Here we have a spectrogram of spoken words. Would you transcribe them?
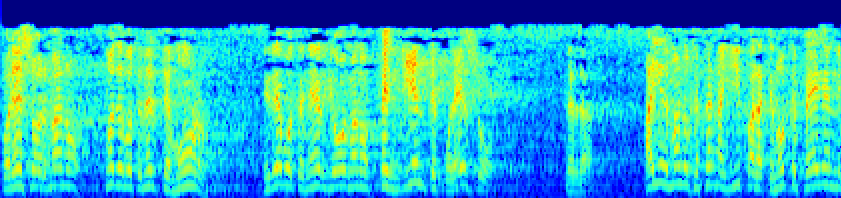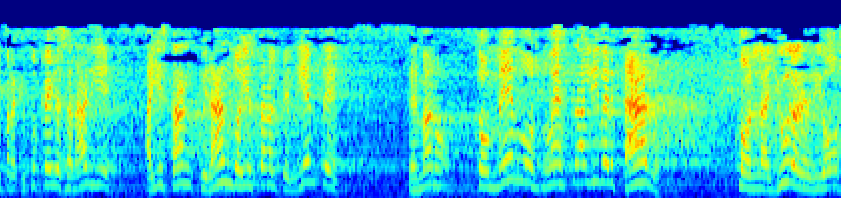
Por eso, hermano, no debo tener temor. Ni debo tener yo, hermano, pendiente por eso. ¿Verdad? Hay hermanos que están allí para que no te peguen ni para que tú pegues a nadie. Allí están cuidando, ahí están al pendiente. Hermano, tomemos nuestra libertad con la ayuda de Dios.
